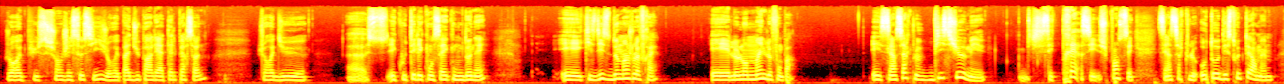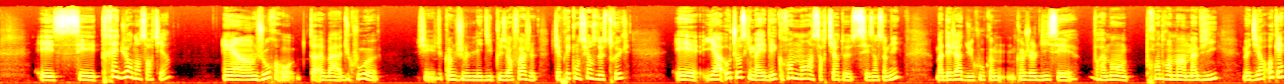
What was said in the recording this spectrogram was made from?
j'aurais pu changer ceci, j'aurais pas dû parler à telle personne, j'aurais dû euh, écouter les conseils qu'on me donnait et qui se disent demain je le ferai et le lendemain ils le font pas. Et c'est un cercle vicieux mais c'est très, je pense, c'est c'est un cercle autodestructeur même. Et c'est très dur d'en sortir. Et un jour, oh, bah, du coup, euh, comme je l'ai dit plusieurs fois, j'ai pris conscience de ce truc. Et il y a autre chose qui m'a aidé grandement à sortir de ces insomnies. Bah déjà, du coup, comme, je le dis, c'est vraiment prendre en main ma vie, me dire, ok,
